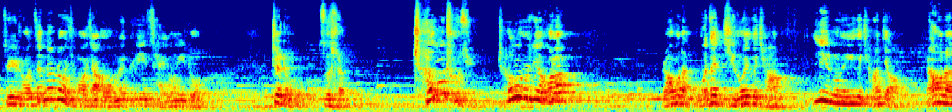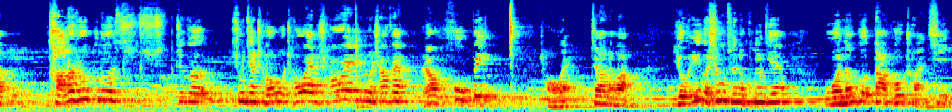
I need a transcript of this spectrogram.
所以说，在那种情况下，我们可以采用一种这种姿势，撑出去，撑出去好了。然后呢，我再挤住一个墙，利用一个墙角，然后呢。躺的时候不能这个胸前朝朝外朝外一种伤害，然后后背朝外，这样的话有一个生存的空间，我能够大口喘气，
